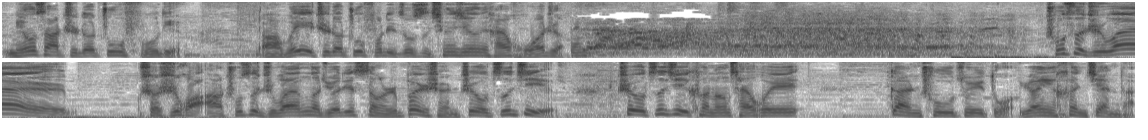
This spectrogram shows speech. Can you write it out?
没有啥值得祝福的啊唯一值得祝福的就是庆幸还活着。除此之外。说实话啊，除此之外，我觉得生日本身只有自己，只有自己可能才会感触最多。原因很简单，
